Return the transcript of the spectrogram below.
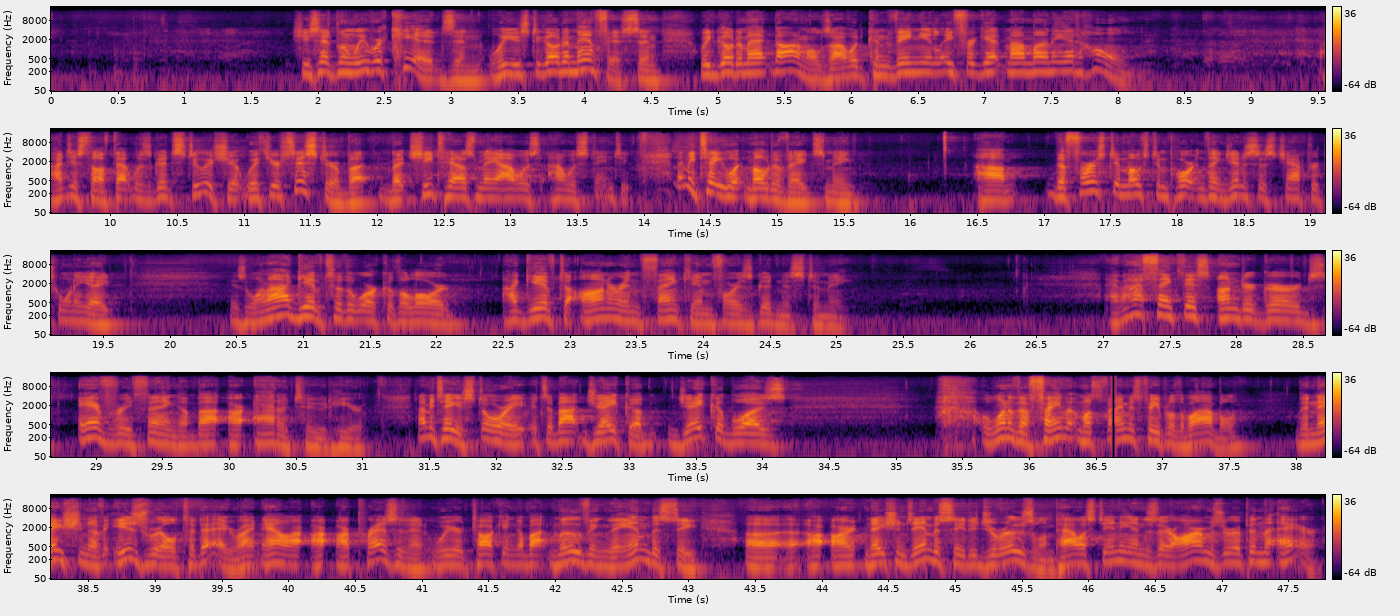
She said, when we were kids and we used to go to Memphis and we'd go to McDonald's, I would conveniently forget my money at home. I just thought that was good stewardship with your sister, but, but she tells me I was, I was stingy. Let me tell you what motivates me. Um, the first and most important thing, Genesis chapter 28, is when I give to the work of the Lord, I give to honor and thank Him for His goodness to me. And I think this undergirds everything about our attitude here. Let me tell you a story. It's about Jacob. Jacob was one of the famous, most famous people of the Bible, the nation of Israel today. Right now, our, our president, we are talking about moving the embassy, uh, our, our nation's embassy to Jerusalem. Palestinians, their arms are up in the air.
